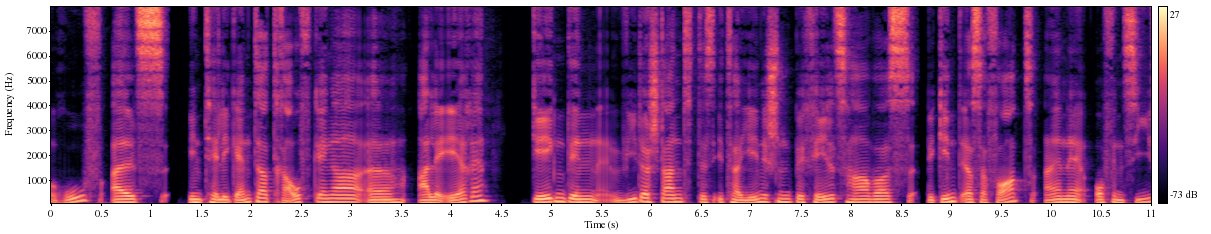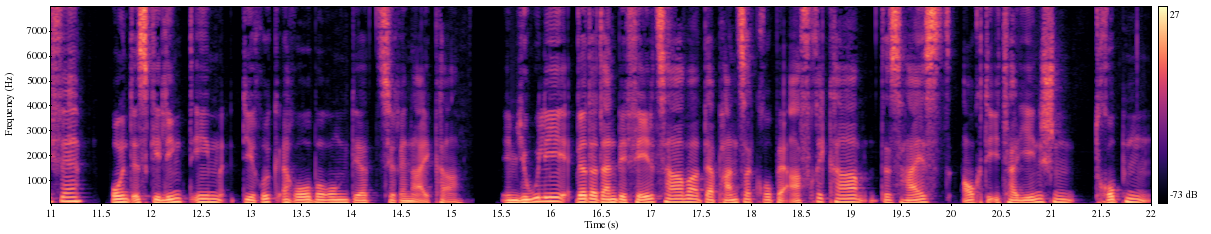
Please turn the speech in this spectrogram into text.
Ruf als intelligenter Draufgänger äh, alle Ehre. Gegen den Widerstand des italienischen Befehlshabers beginnt er sofort eine Offensive, und es gelingt ihm die Rückeroberung der Cyrenaika. Im Juli wird er dann Befehlshaber der Panzergruppe Afrika, das heißt auch die italienischen Truppen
